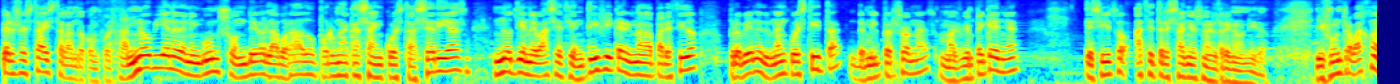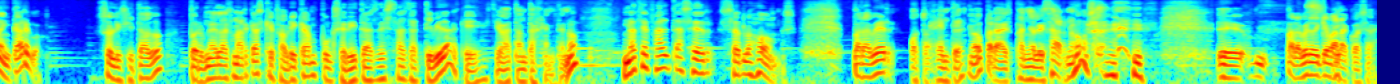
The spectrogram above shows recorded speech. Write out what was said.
pero se está instalando con fuerza. No viene de ningún sondeo elaborado por una casa de encuestas serias, no tiene base científica ni nada parecido, proviene de una encuestita de mil personas, más bien pequeña, que se hizo hace tres años en el Reino Unido. Y fue un trabajo de encargo, solicitado por una de las marcas que fabrican pulseritas de estas de actividad que lleva tanta gente, ¿no? No hace falta ser Sherlock Holmes para ver, o Torrente, ¿no? Para españolizar, ¿no? Eh, para ver de qué va la cosa.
